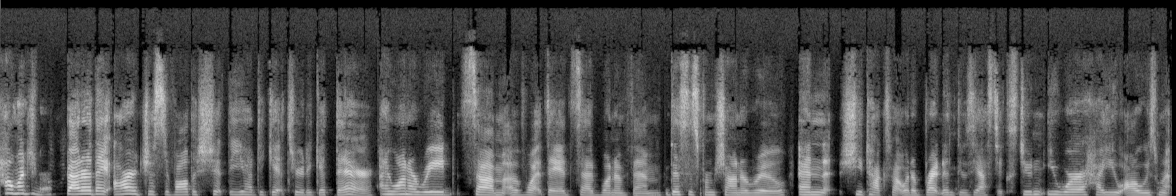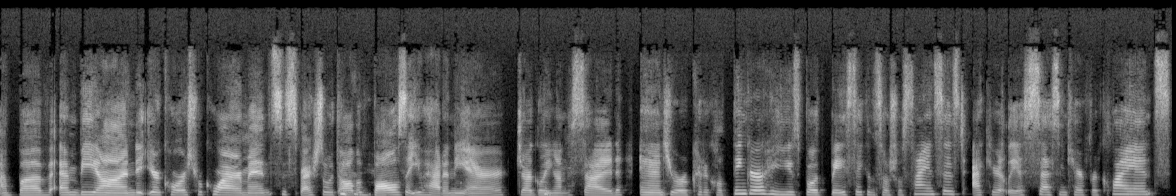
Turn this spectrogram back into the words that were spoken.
how much better they are just of all the shit that you had to get through to get there. I want to read some of what they had said. One of them, this is from Shauna Rue, and she talks about what a bright and enthusiastic student you were, how you always went above and beyond your course requirements, especially with all the balls that you had in the air, juggling on the side. And you were a critical thinker who used both basic and social sciences to accurately assess and care for clients.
